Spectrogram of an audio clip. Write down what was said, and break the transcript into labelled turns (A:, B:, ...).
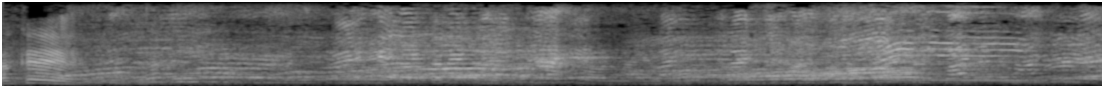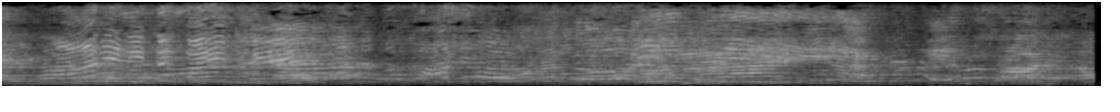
A: Oke. Okay.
